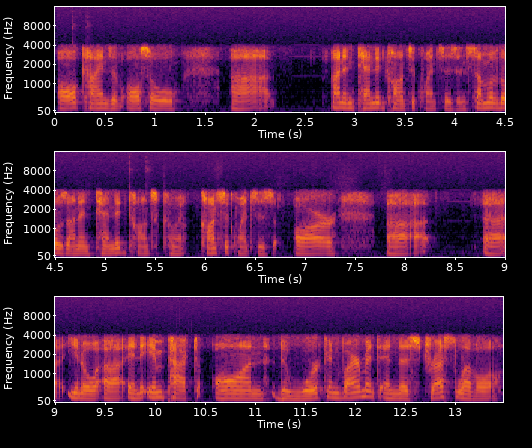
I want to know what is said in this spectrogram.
all kinds of also uh, unintended consequences, and some of those unintended consequ- consequences are. Uh, uh, you know, uh, an impact on the work environment and the stress level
